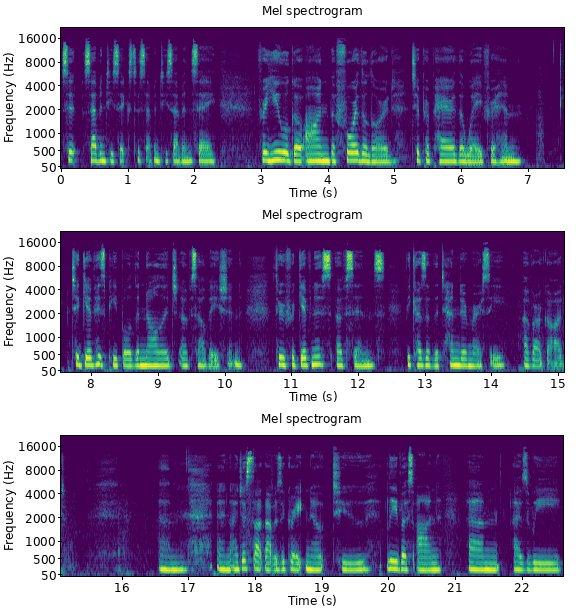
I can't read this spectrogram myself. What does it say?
76 to 77 say, For you will go on before the Lord to prepare the way for him, to give his people the knowledge of salvation through forgiveness of sins because of the tender mercy of our God. Um, and I just thought that was a great note to leave us on um, as we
